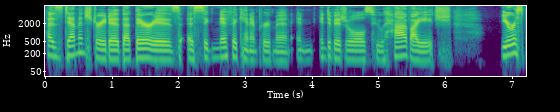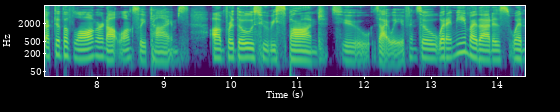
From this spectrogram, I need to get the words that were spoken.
has demonstrated that there is a significant improvement in individuals who have IH irrespective of long or not long sleep times, um, for those who respond to Xywav. And so, what I mean by that is when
